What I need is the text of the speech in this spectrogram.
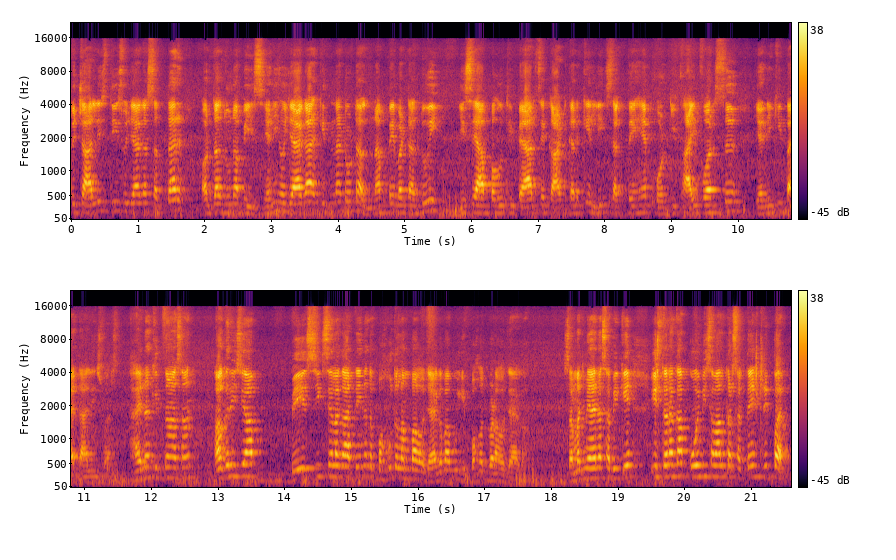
तो चालीस, तीस हो जाएगा सत्तर और दस दूना बीस, यानी हो जाएगा कितना टोटल नब्बे बटा दुई जिसे आप बहुत ही प्यार से काट करके लिख सकते हैं फोर्टी फाइव वर्ष, यानी कि पैंतालीस वर्ष। है ना कितना आसान? अगर इसे आप बेसिक से लगाते हैं ना तो बहुत लंबा हो जाएगा बाबू, ये बहुत बड़ा हो जाएगा। समझ में आया ना सभी के? इस तरह का आप कोई भी सवाल कर सकते हैं स्ट्रिक पर।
